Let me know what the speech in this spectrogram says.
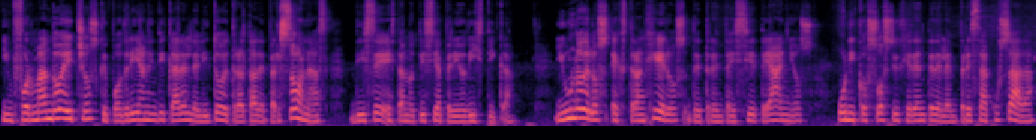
informando hechos que podrían indicar el delito de trata de personas, dice esta noticia periodística. Y uno de los extranjeros de 37 años, único socio y gerente de la empresa acusada,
